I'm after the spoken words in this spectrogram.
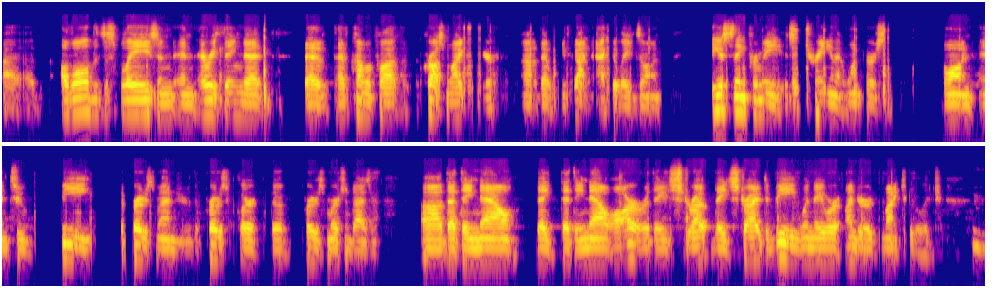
uh, of all the displays and and everything that that have, have come upon, across my career uh, that we've gotten accolades on. Biggest thing for me is training that one person on and to be the produce manager, the produce clerk, the produce merchandiser uh, that they now they that they now are or they strive they strive to be when they were under my tutelage. Mm-hmm.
